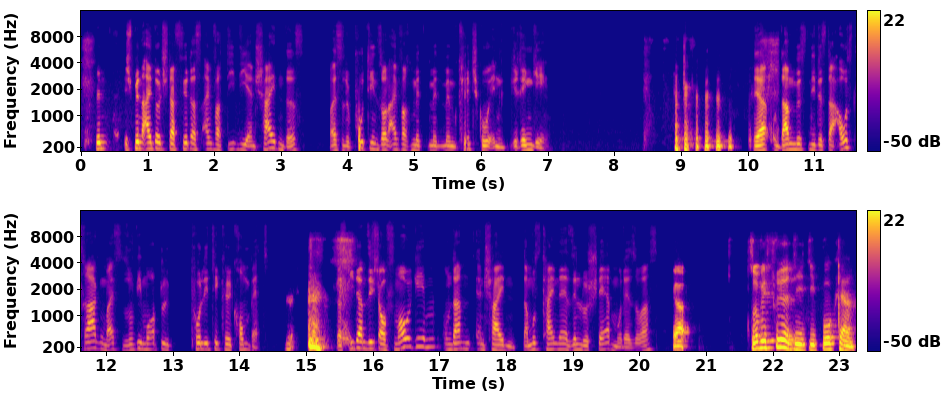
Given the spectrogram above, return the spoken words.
Ich bin, ich bin eindeutig dafür, dass einfach die, die entscheiden das, weißt du, Putin soll einfach mit, mit, mit dem Klitschko in den Ring gehen. Ja, und dann müssen die das da austragen, weißt du, so wie Mortal Political Combat. Dass die dann sich aufs Maul geben und dann entscheiden. Da muss keiner sinnlos sterben oder sowas. Ja. So wie früher die, die Burgherren.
